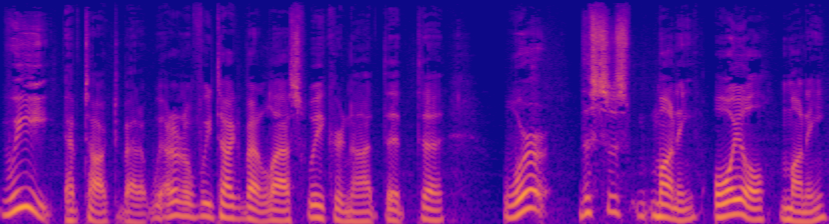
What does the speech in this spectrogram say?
we have talked about it. I don't know if we talked about it last week or not. That uh, we're this is money, oil money,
